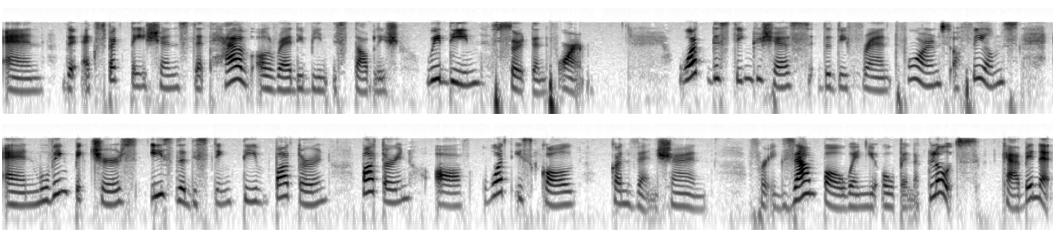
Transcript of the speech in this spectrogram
and the expectations that have already been established within certain form. What distinguishes the different forms of films and moving pictures is the distinctive pattern, pattern of what is called convention. For example, when you open a clothes cabinet,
